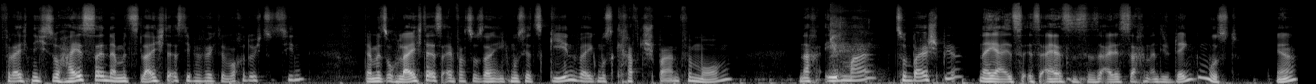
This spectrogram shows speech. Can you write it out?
vielleicht nicht so heiß sein, damit es leichter ist, die perfekte Woche durchzuziehen? Damit es auch leichter ist, einfach zu sagen, ich muss jetzt gehen, weil ich muss Kraft sparen für morgen? nach eben mal zum Beispiel? Naja, es ist, es ist alles Sachen, an die du denken musst. Ja,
